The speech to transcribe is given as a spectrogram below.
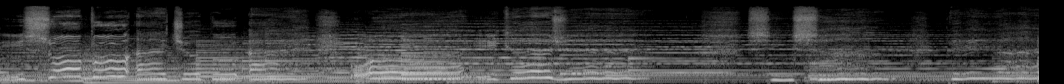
你说不爱就不爱。我一个人心伤悲哀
